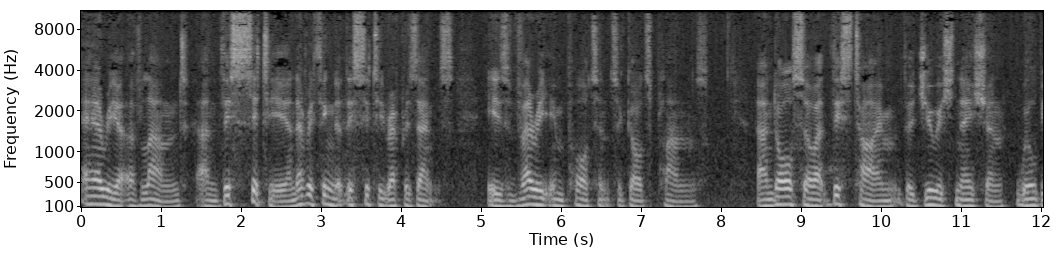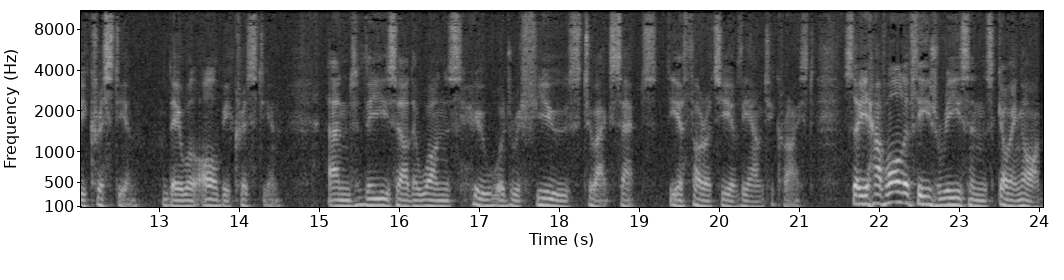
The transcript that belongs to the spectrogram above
area of land and this city and everything that this city represents is very important to God's plans. And also at this time, the Jewish nation will be Christian. They will all be Christian. And these are the ones who would refuse to accept the authority of the Antichrist. So you have all of these reasons going on.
